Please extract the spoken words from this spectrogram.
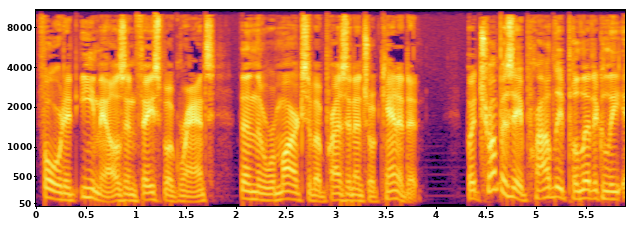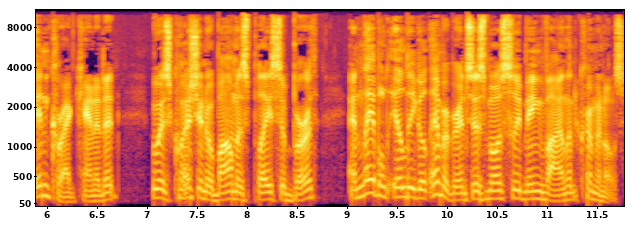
forwarded emails and Facebook rants than the remarks of a presidential candidate. But Trump is a proudly politically incorrect candidate who has questioned Obama's place of birth and labeled illegal immigrants as mostly being violent criminals.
